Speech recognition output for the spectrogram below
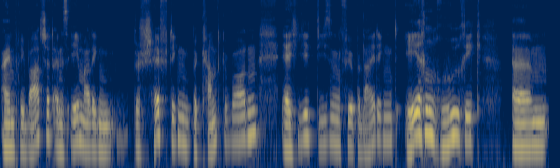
ein Privatchat eines ehemaligen Beschäftigten bekannt geworden. Er hielt diesen für beleidigend, ehrenrührig ähm,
